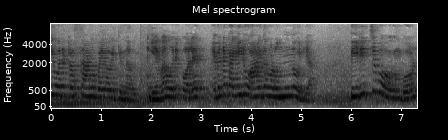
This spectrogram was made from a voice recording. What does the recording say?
ഈ ഒരു ഡ്രസ്സാണ് ഉപയോഗിക്കുന്നത്. ഇവ ഒരു കൊല ഇവന്റെ കയ്യിലും ആയുധങ്ങളൊന്നുമില്ല. തിരിച്ചു പോകുമ്പോൾ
